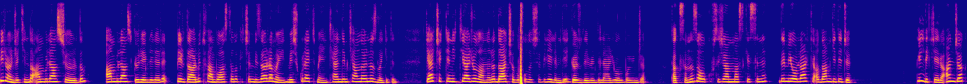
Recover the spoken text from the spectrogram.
Bir öncekinde ambulans çağırdım. Ambulans görevlileri bir daha lütfen bu hastalık için bizi aramayın, meşgul etmeyin, kendi imkanlarınızla gidin. Gerçekten ihtiyacı olanlara daha çabuk ulaşabilelim diye göz devirdiler yol boyunca. Taksanız oksijen maskesini demiyorlar ki adam gidici. Bildikleri ancak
